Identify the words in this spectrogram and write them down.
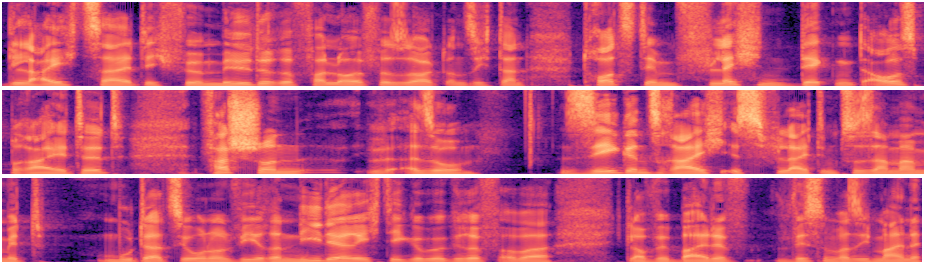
gleichzeitig für mildere Verläufe sorgt und sich dann trotzdem flächendeckend ausbreitet, fast schon also segensreich ist vielleicht im Zusammenhang mit Mutation und Viren nie der richtige Begriff, aber ich glaube, wir beide wissen, was ich meine.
